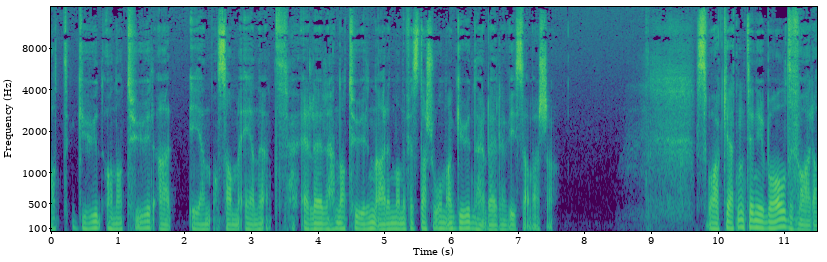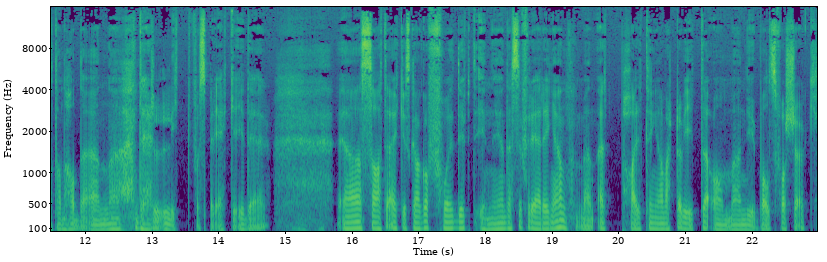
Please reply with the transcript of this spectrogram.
at Gud og natur er én og samme enhet, eller naturen er en manifestasjon av Gud, eller vice versa. Svakheten til Newbold var at han hadde en del litt for spreke ideer. Jeg sa at jeg ikke skal gå for dypt inn i desifreringen, men et par ting er verdt å vite om eh, Nybolds forsøk.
